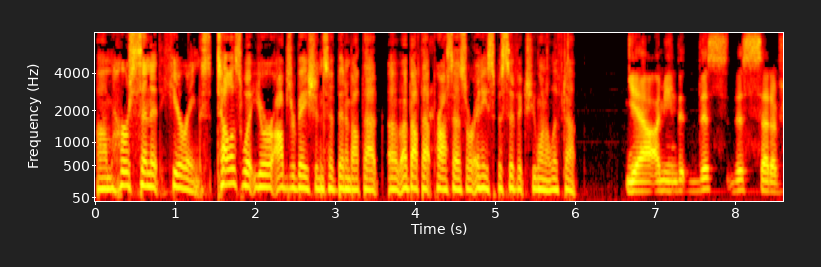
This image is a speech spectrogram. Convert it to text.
um, her Senate hearings. Tell us what your observations have been about that uh, about that process, or any specifics you want to lift up. Yeah, I mean this this set of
